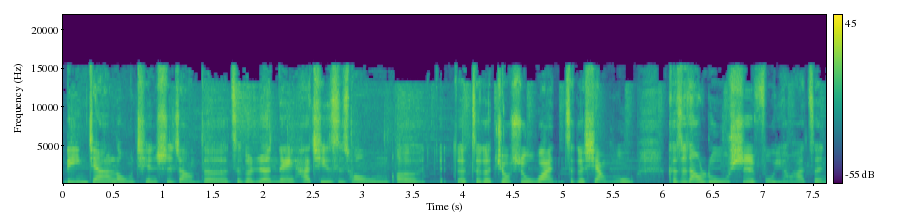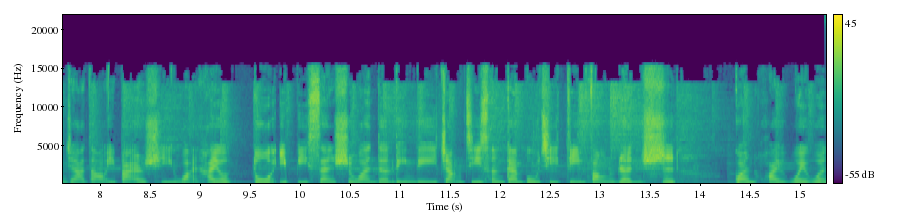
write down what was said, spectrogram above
林佳龙前市长的这个任内，他其实是从呃呃这个九十五万这个项目，可是到卢市府以后，他增加到一百二十一万，还有多一笔三十万的邻里长、基层干部及地方人士关怀慰问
